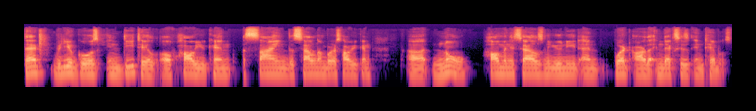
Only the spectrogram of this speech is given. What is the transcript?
that video goes in detail of how you can assign the cell numbers how you can uh, know how many cells you need and what are the indexes in tables.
